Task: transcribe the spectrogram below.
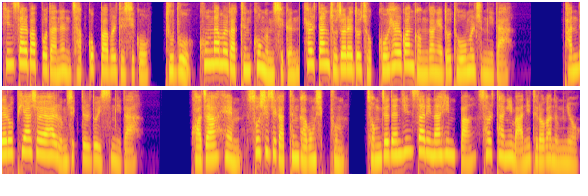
흰쌀밥보다는 잡곡밥을 드시고 두부, 콩나물 같은 콩 음식은 혈당 조절에도 좋고 혈관 건강에도 도움을 줍니다. 반대로 피하셔야 할 음식들도 있습니다. 과자, 햄, 소시지 같은 가공식품, 정제된 흰쌀이나 흰빵, 설탕이 많이 들어간 음료,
